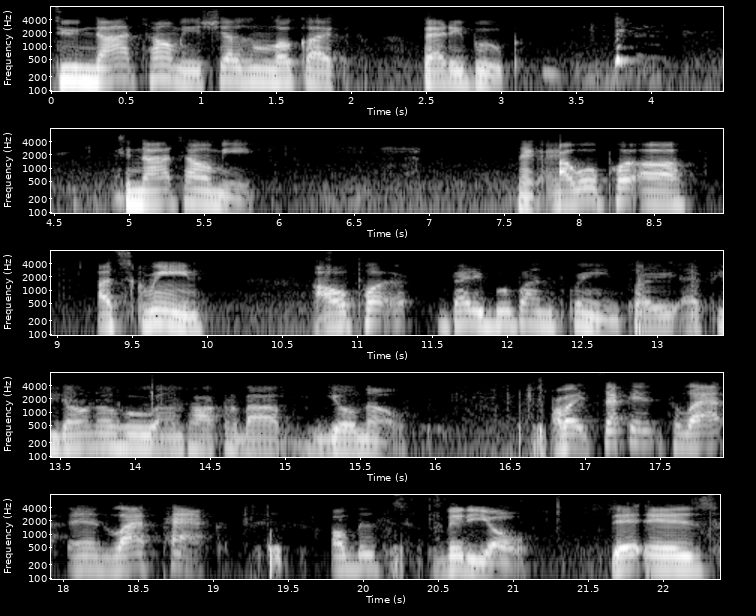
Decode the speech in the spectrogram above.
Do not tell me she doesn't look like Betty Boop. Do not tell me. Like I will put a a screen. I will put Betty Boop on the screen, so if you don't know who I'm talking about, you'll know. All right, second to last and last pack of this video. It is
